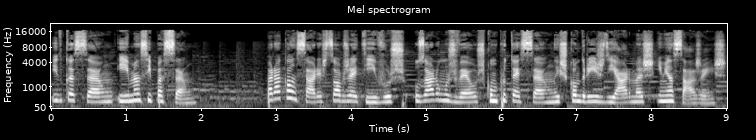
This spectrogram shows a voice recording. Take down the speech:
educação e emancipação. Para alcançar estes objetivos, usaram os véus como proteção e esconderijos de armas e mensagens,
